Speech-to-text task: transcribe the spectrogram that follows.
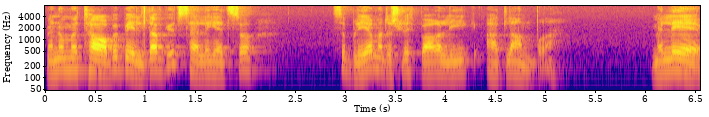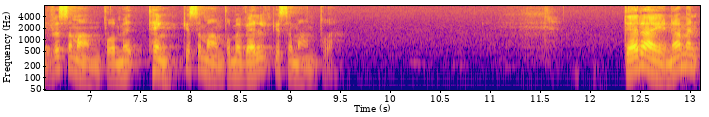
Men når vi taper bildet av Guds hellighet, så, så blir vi til slutt bare lik alle andre. Vi lever som andre, vi tenker som andre, vi velger som andre. Det er det ene. Men,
